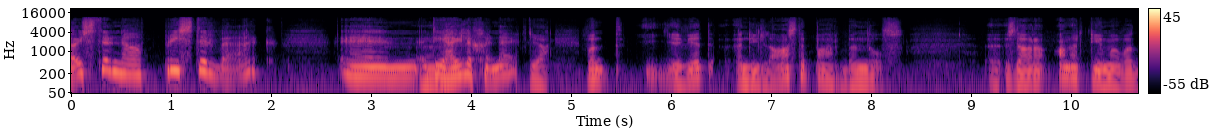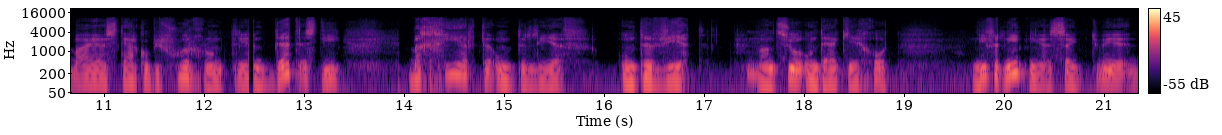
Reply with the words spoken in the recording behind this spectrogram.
Geluister na priesterwerk en hmm. die heilige, né? Ja, want jy weet in die laaste paar bundels uh, is daar 'n ander tema wat baie sterk op die voorgrond tree en dit is die begeerte om te leef, om te weet. Want so ontdek jy God. Nie verniet nie, sy twee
